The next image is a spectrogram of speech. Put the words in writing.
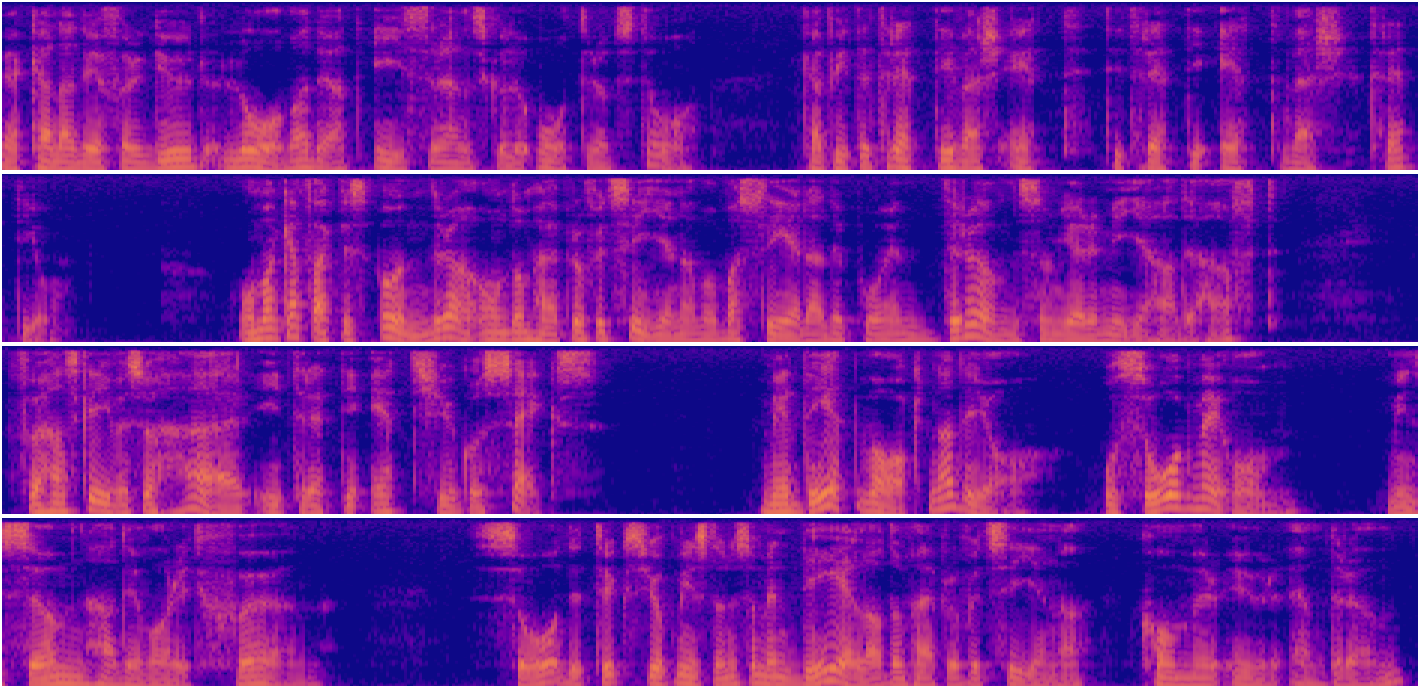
Jag kallar det för Gud lovade att Israel skulle återuppstå. Kapitel 30, vers 1 till 31, vers 30. Och man kan faktiskt undra om de här profetiorna var baserade på en dröm som Jeremia hade haft. För han skriver så här i 31.26. Med det vaknade jag och såg mig om min sömn hade varit skön. Så det tycks ju åtminstone som en del av de här profetiorna kommer ur en dröm.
